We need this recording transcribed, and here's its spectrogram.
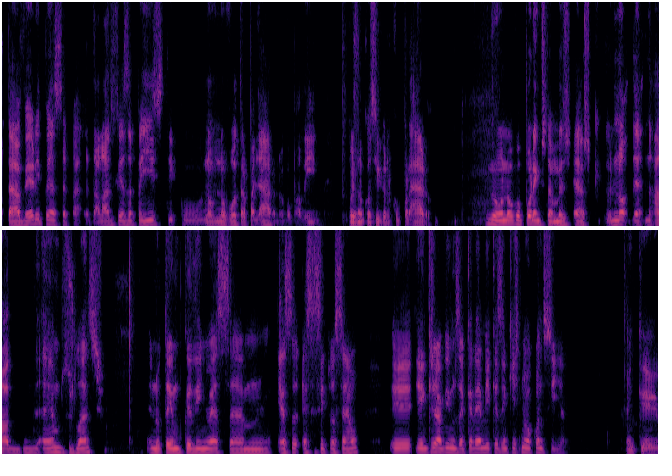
está a ver e pensa, pá, está lá a defesa para isso, tipo, não, não vou atrapalhar, não vou para ali, depois não consigo recuperar, não, não vou pôr em questão, mas acho que no, há, em ambos os lances notei um bocadinho essa, essa, essa situação eh, em que já vimos académicas em que isto não acontecia, em que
